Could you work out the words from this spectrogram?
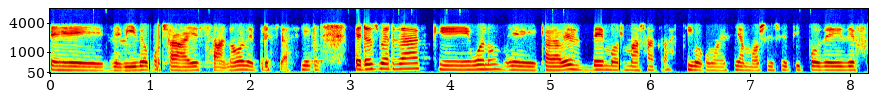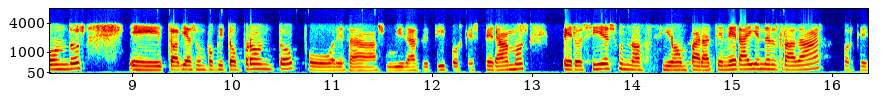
eh, debido pues a esa no depreciación. Pero es verdad que bueno eh, cada vez vemos más atractivo como decíamos ese tipo de, fondos. Eh, todavía es un poquito pronto por esas subidas de tipos que esperamos pero sí es una opción para tener ahí en el radar porque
